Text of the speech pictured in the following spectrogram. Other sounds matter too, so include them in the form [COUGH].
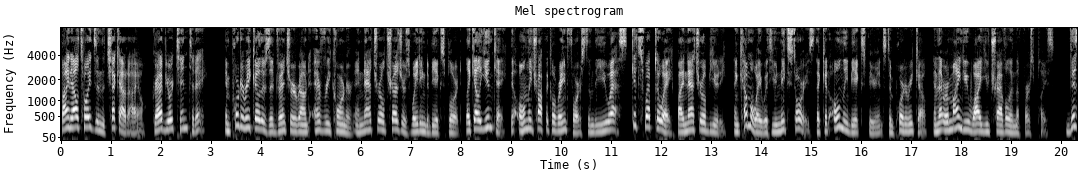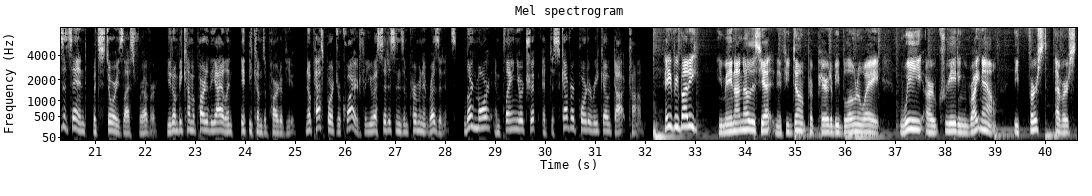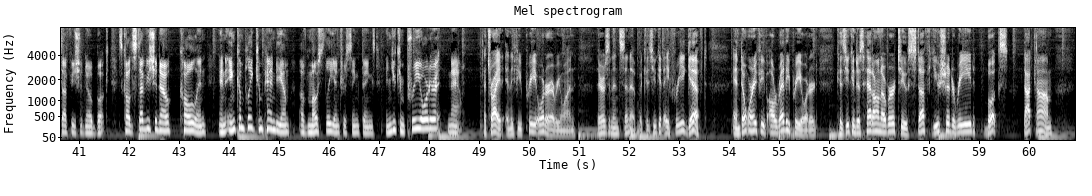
Find Altoids in the checkout aisle. Grab your tin today. In Puerto Rico, there's adventure around every corner and natural treasures waiting to be explored, like El Yunque, the only tropical rainforest in the U.S. Get swept away by natural beauty and come away with unique stories that could only be experienced in Puerto Rico and that remind you why you travel in the first place. Visits end, but stories last forever. You don't become a part of the island, it becomes a part of you. No passport required for U.S. citizens and permanent residents. Learn more and plan your trip at discoverpuertorico.com. Hey, everybody! You may not know this yet, and if you don't, prepare to be blown away. We are creating right now the first ever Stuff You Should Know book. It's called Stuff You Should Know, colon, an incomplete compendium of mostly interesting things, and you can pre-order it now. That's right. And if you pre order everyone, there's an incentive because you get a free gift. And don't worry if you've already pre ordered, because you can just head on over to stuffyoushouldreadbooks.com.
